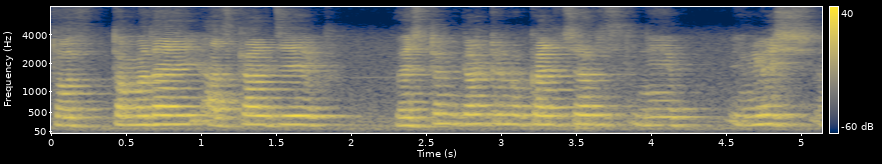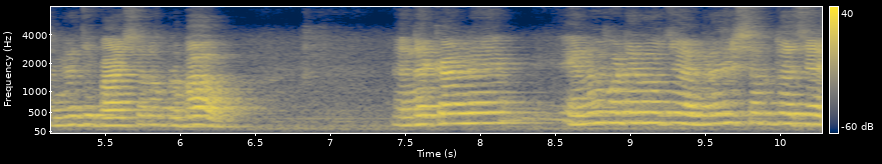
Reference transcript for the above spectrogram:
તો તમે બધા આજકાલ જે વેસ્ટર્ન કલ્ચરનું કલ્ચરની ઇંગ્લિશ અંગ્રેજી ભાષાનો પ્રભાવ. એને કારણે એનો માટેનો જે અંગ્રેજી શબ્દ છે,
